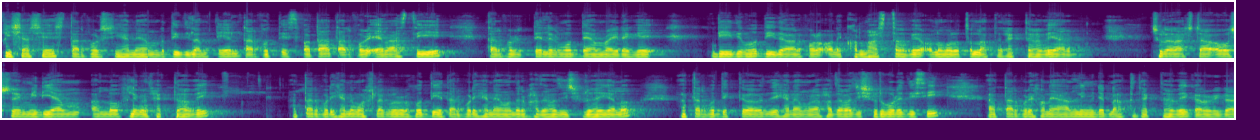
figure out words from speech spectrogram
পিষা শেষ। তারপর সেখানে আমরা দিয়ে দিলাম তেল, তারপর তেজপাতা, তারপর এলাচ দিয়ে, তারপর তেলের মধ্যে আমরা এটাকে দিয়ে দেবো। দিয়ে দেওয়ার পর অনেকক্ষণ ভাজতে হবে। অনবরত নাড়তে থাকতে হবে। আর চুলা রাসটা অবশ্যই মিডিয়াম আর লো ফ্লেমে থাকতে হবে। আর তারপর এখানে মশলাগুলোর উপর দিয়ে তারপর এখানে আমাদের ভাজাভাজি শুরু হয়ে গেল। আর তারপর দেখতে পাবেন যে এখানে আমরা ভাজাভাজি শুরু করে দিছি। আর তারপর এখানে আনলিমিটেড নাড়তে থাকতে হবে, কারণ এটা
